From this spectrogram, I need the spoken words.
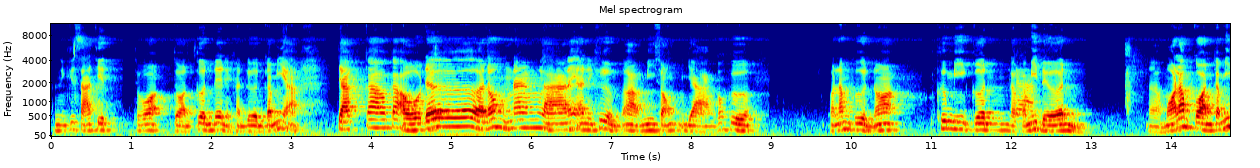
อันนี้คือสาธิต เฉพาะตอนเกินได้ในคันเดินก็มีอะ จากเก้าเก่าเด้อน้องนางลาในอันนี้คืออ่ามีสองอย่างก็คือหมอลำพื้นเนาะคือมีเกินแล้วก็มีเดินอ่าหมอลำก่อนก็มี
